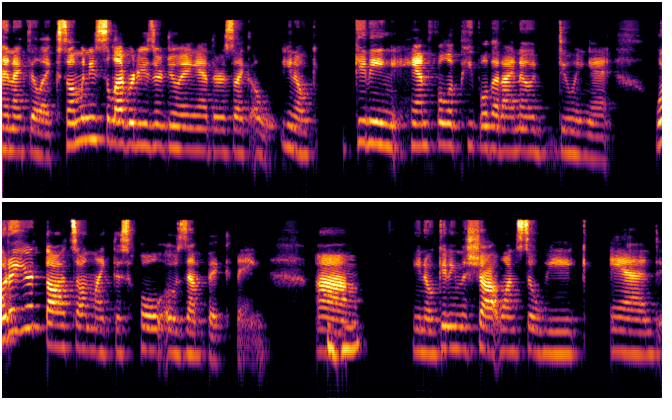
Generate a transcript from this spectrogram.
and i feel like so many celebrities are doing it. There's like a you know getting handful of people that i know doing it. What are your thoughts on like this whole ozempic thing? Um mm-hmm. you know getting the shot once a week. And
